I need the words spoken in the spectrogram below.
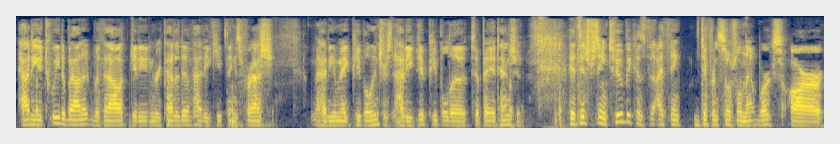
how do you tweet about it without getting repetitive? How do you keep things fresh? How do you make people interested? How do you get people to to pay attention? It's interesting too because I think different social networks are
